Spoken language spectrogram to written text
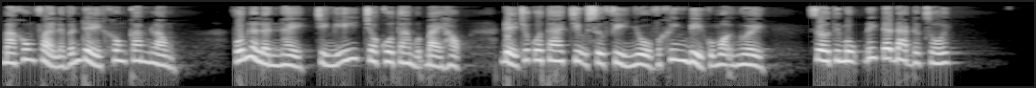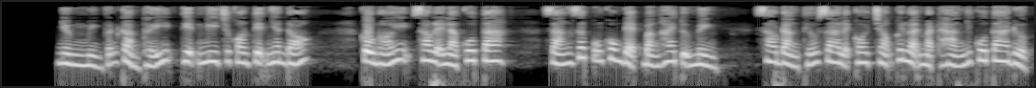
mà không phải là vấn đề không cam lòng. Vốn là lần này chỉ nghĩ cho cô ta một bài học, để cho cô ta chịu sự phỉ nhổ và khinh bỉ của mọi người. Giờ thì mục đích đã đạt được rồi. Nhưng mình vẫn cảm thấy tiện nghi cho con tiện nhân đó. Cậu nói sao lại là cô ta, dáng dấp cũng không đẹp bằng hai tụi mình. Sao đảng thiếu gia lại coi trọng cái loại mặt hàng như cô ta được,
